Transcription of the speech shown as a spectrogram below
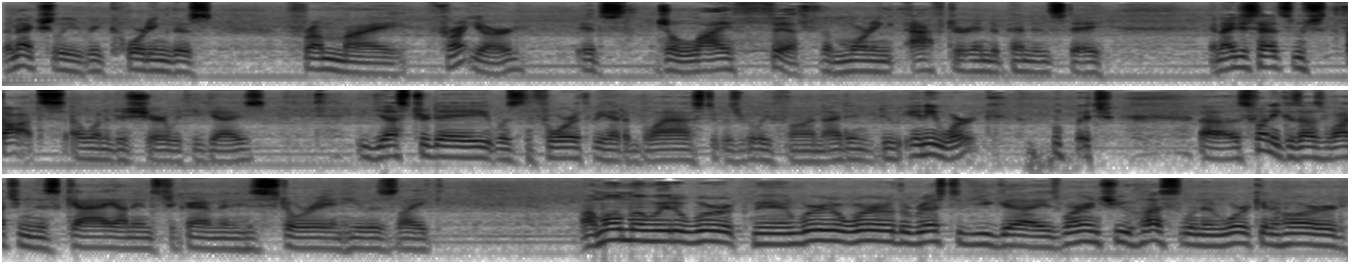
I'm actually recording this from my front yard it's July 5th, the morning after Independence Day. And I just had some thoughts I wanted to share with you guys. Yesterday was the 4th. We had a blast. It was really fun. I didn't do any work, which uh, was funny because I was watching this guy on Instagram and his story, and he was like, I'm on my way to work, man. Where, where are the rest of you guys? Why aren't you hustling and working hard?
